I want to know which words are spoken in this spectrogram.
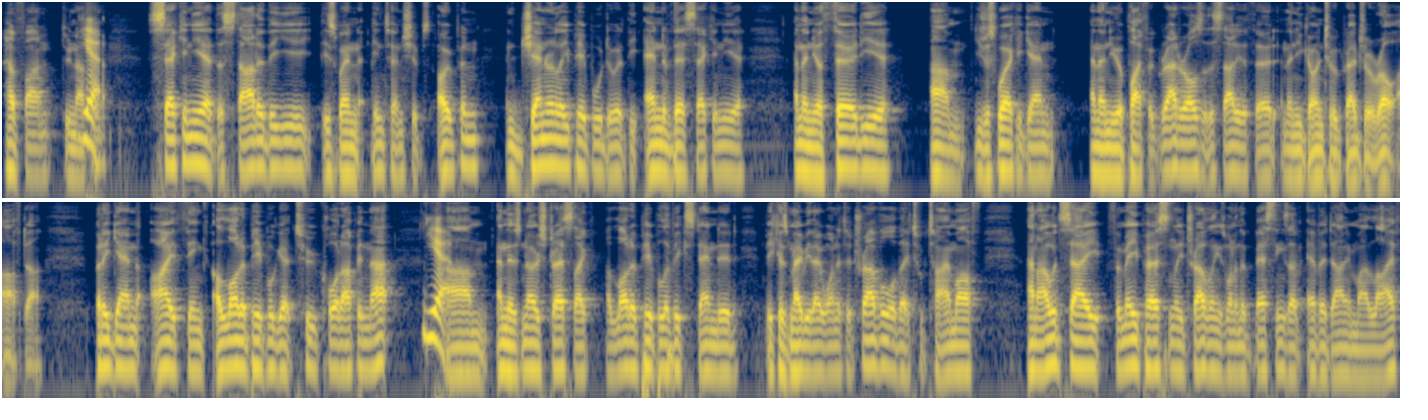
have fun, do nothing. Yeah. Second year, at the start of the year, is when internships open. And generally, people do it at the end of their second year. And then your third year, um, you just work again. And then you apply for grad roles at the start of your third. And then you go into a graduate role after. But again, I think a lot of people get too caught up in that. Yeah. Um, and there's no stress. Like a lot of people have extended because maybe they wanted to travel or they took time off. And I would say, for me personally, traveling is one of the best things I've ever done in my life.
